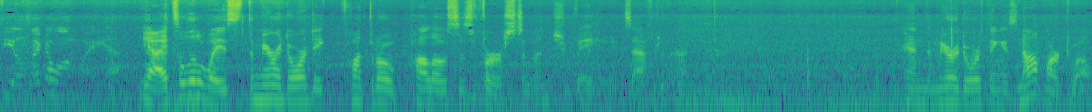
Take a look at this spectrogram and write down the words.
feels like a long way, yeah. yeah, it's a little ways. The Mirador de Cuatro Palos is first, and then Chuveje is after that. And the Mirador thing is not marked well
